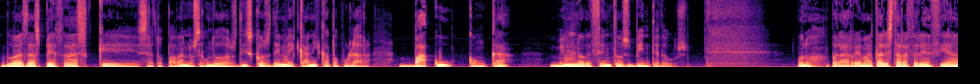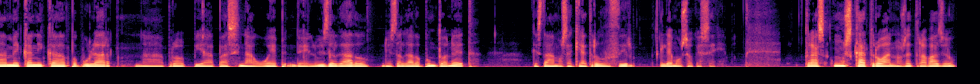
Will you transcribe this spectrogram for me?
Dúas das pezas que se atopaban no segundo dos discos de Mecánica Popular Baku con K 1922 Bueno, para rematar esta referencia a mecánica popular na propia página web de Luis Delgado luisdelgado.net que estábamos aquí a traducir lemos o que segue. Tras uns 4 anos de traballo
